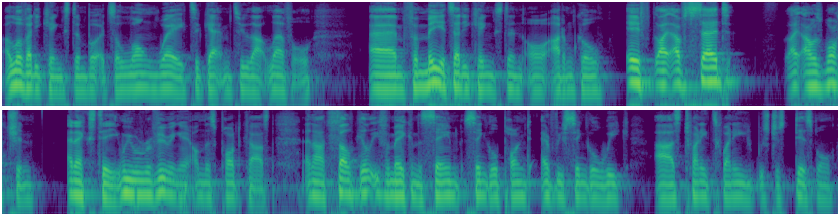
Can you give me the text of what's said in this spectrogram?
I love Eddie Kingston, but it's a long way to get him to that level. Um, for me, it's Eddie Kingston or Adam Cole. If like I've said, like I was watching NXT, we were reviewing it on this podcast, and I felt guilty for making the same single point every single week as 2020 was just dismal.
